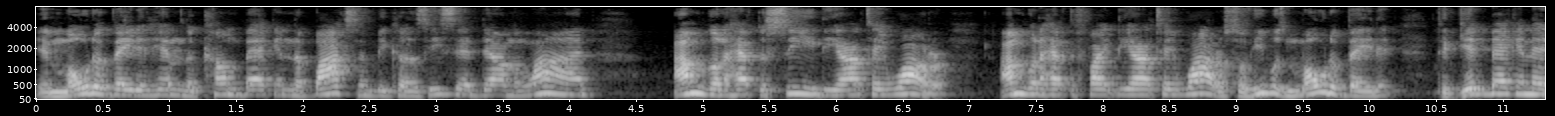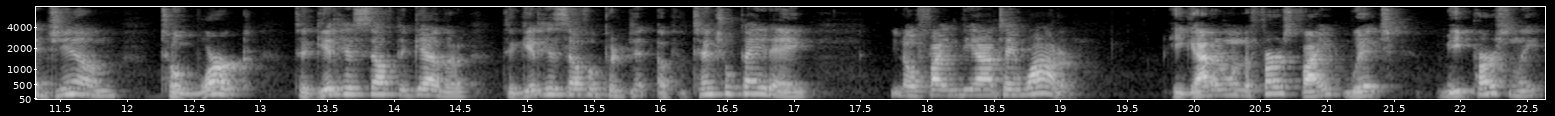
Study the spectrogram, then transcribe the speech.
It motivated him to come back into boxing because he said down the line, I'm going to have to see Deontay Wilder. I'm going to have to fight Deontay Wilder. So he was motivated to get back in that gym, to work, to get himself together, to get himself a, a potential payday, you know, fighting Deontay Wilder. He got it on the first fight, which, me personally,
